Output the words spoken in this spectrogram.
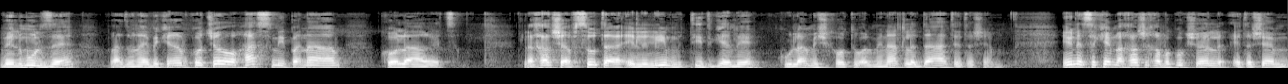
ואל מול זה, ואדוני בקרב קודשו, הס מפניו כל הארץ. לאחר שאפסות האלילים תתגלה, כולם ישקוטו, על מנת לדעת את השם. אם נסכם לאחר שחבקוק שואל את השם,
